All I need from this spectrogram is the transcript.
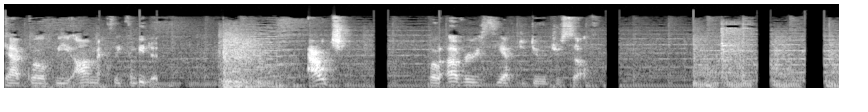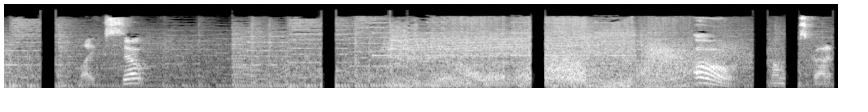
attack will be automatically completed. Ouch! But others, you have to do it yourself. Like so. Oh! Almost got it.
